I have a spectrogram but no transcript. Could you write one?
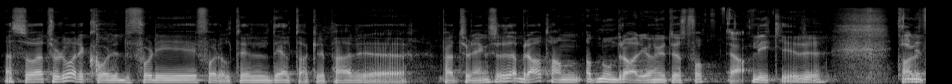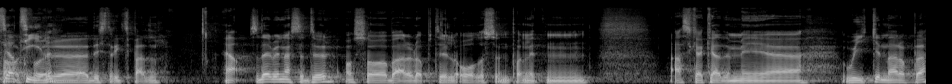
Jeg, så, jeg tror det var rekord for de i forhold til deltakere per, eh, per turnering. Så det er bra at, han, at noen drar i gang ute i Østfold. Ja. Liker initiativet Tar et tak for uh, distriktspadel. Ja. Så det blir neste tur, og så bærer det opp til Ålesund på en liten Ask Academy eh, weekend der oppe.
